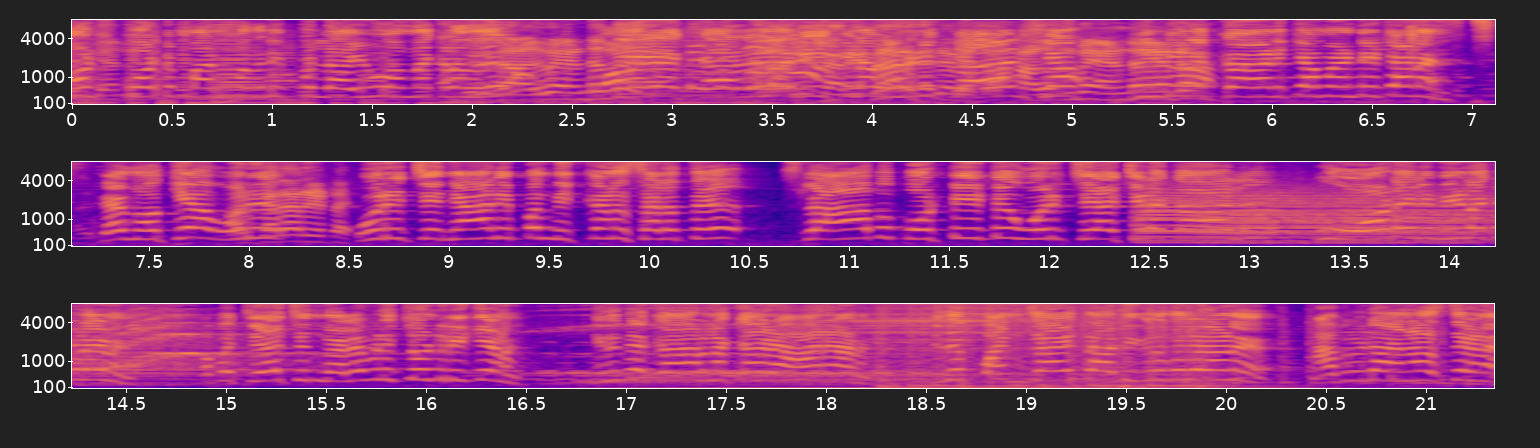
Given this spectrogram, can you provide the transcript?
on spot Manmadhan ഇപ്പൊ ലൈവ് വന്നേക്കണത്. വളരെ ചേട്ടാ. കാണിക്കാൻ വേണ്ടിട്ടാണ് നോക്കിയാ ഒരു അറിയട്ടെ. ഒരു ചെ- ഞാനിപ്പൊ നിക്കണ സ്ഥലത്ത് സ്ലാബ് പൊട്ടിയിട്ട് ഒരു ചേച്ചിയുടെ കാൽ ഈ ഓടയിൽ വീണക്കണാണ്. അപ്പൊ ചേച്ചി നിലവിളിച്ചോണ്ടിരിക്കുകയാണ് ഇതിന്റെ കാരണക്കാർ ആരാണ്? ഇത് പഞ്ചായത്ത് അധികൃതരാണ്. അവരുടെ അനാസ്ഥയാണ്.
